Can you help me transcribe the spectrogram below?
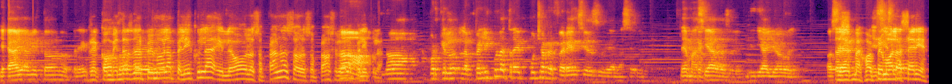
Ya, ya vi todo la película. ¿Recomiendas ver primero la película y luego Los Sopranos o Los Sopranos y luego la película? No, porque la película trae muchas referencias a la serie. Demasiadas, diría yo, güey. O sea, es mejor primero la serie.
